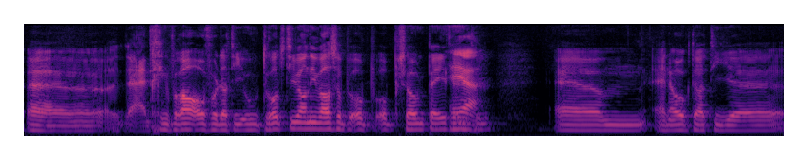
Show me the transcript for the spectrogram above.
Eh, ja, het ging vooral over dat hij, hoe trots hij wel niet was op, op, op zo'n Peter. Ja. Ehm, en ook dat hij, eh, eh,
